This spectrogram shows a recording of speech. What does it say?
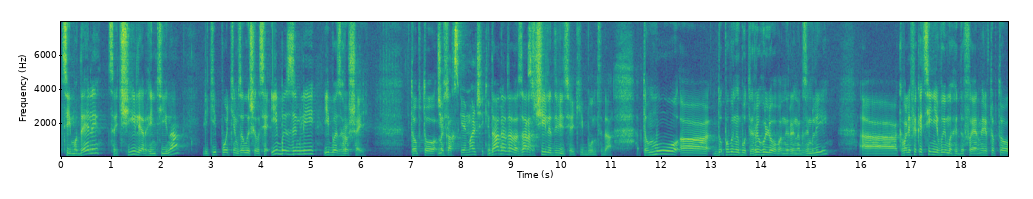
цій моделі: це Чилі, Аргентина, які потім залишилися і без землі, і без грошей. Тобто на Чикагські мальчики. Да, да, да, да. Зараз в Чилі дивіться, який бунт. Да. Тому е, до- повинен бути регульований ринок землі. е, Кваліфікаційні вимоги до фермерів, тобто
